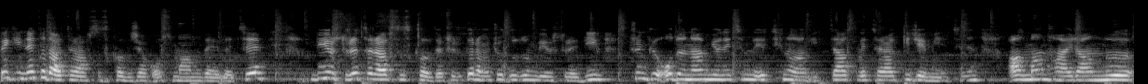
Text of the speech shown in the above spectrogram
Peki ne kadar tarafsız kalacak Osmanlı Devleti? Bir süre tarafsız kalacak çocuklar ama çok uzun bir süre değil. Çünkü o dönem yönetimde etkin olan İttihat ve Terakki Cemiyeti'nin Alman hayranlığı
